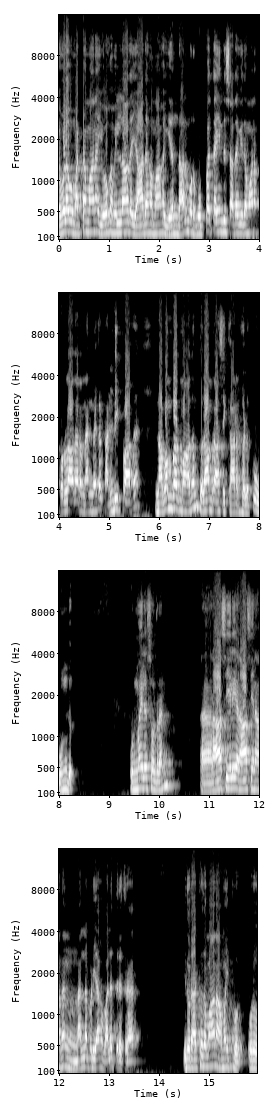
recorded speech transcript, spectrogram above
எவ்வளவு மட்டமான யோகம் இல்லாத யாதகமாக இருந்தாலும் ஒரு முப்பத்தைந்து சதவீதமான பொருளாதார நன்மைகள் கண்டிப்பாக நவம்பர் மாதம் துலாம் ராசிக்காரர்களுக்கு உண்டு. உண்மையில சொல்றேன் ராசியிலே ராசிநாதன் நல்லபடியாக வலுத்திருக்கிறார். இது ஒரு அற்புதமான அமைப்பு ஒரு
